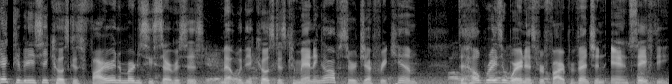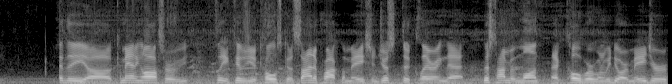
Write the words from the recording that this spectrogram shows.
Activities Yokosuka's Fire and Emergency Services met with Yokosuka's commanding officer, Jeffrey Kim, to help raise awareness for fire prevention and safety. The uh, commanding officer of Fleet Activities Yokosuka signed a proclamation just declaring that this time of month, October, when we do our major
